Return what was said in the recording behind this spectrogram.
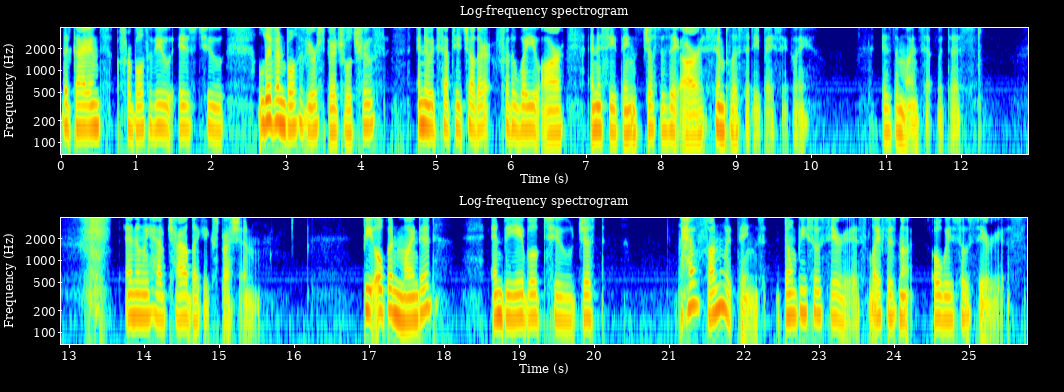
the guidance for both of you is to live in both of your spiritual truths and to accept each other for the way you are and to see things just as they are. Simplicity basically is the mindset with this. And then we have childlike expression. Be open-minded and be able to just have fun with things. Don't be so serious. Life is not always so serious.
